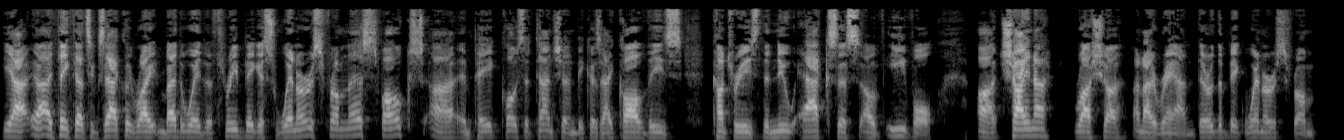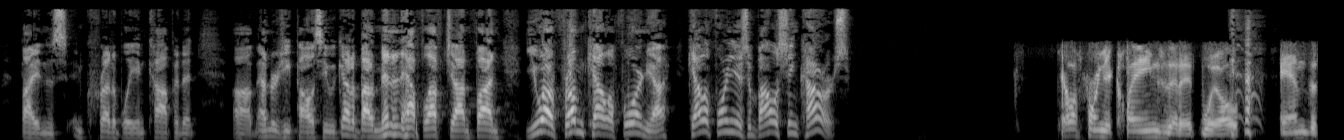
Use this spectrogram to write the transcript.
Yeah, I think that's exactly right. And by the way, the three biggest winners from this, folks, uh, and pay close attention because I call these countries the new axis of evil. Uh, China, Russia, and Iran. They're the big winners from Biden's incredibly incompetent uh, energy policy. We've got about a minute and a half left, John Fund. You are from California. California is abolishing cars. California claims that it will end the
